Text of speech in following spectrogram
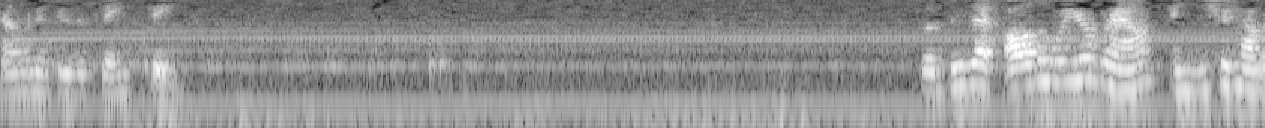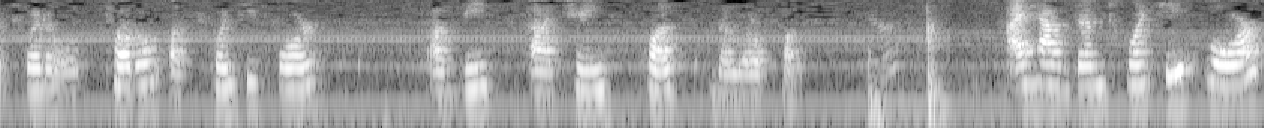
and I'm going to do the same thing. So do that all the way around and you should have a total, total of 24 of these uh, chains plus the little post. I have done 24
